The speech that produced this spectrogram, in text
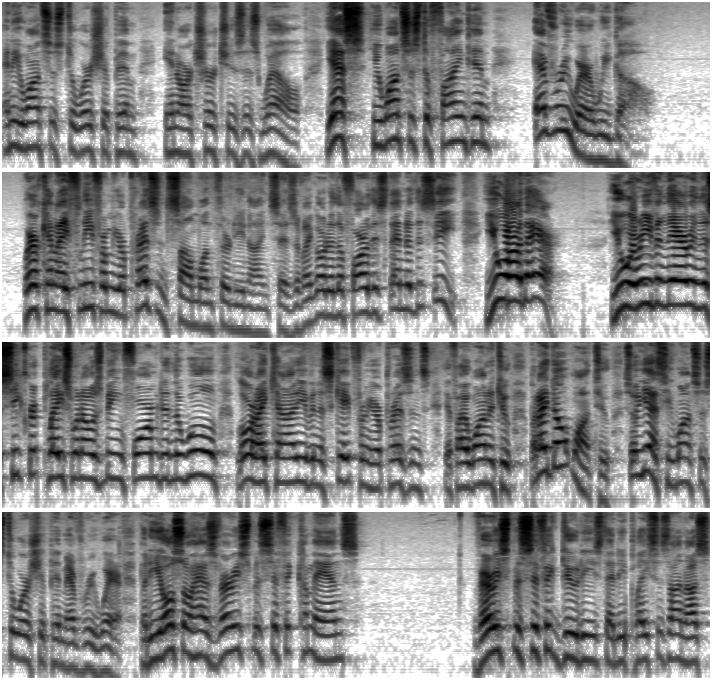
and He wants us to worship Him in our churches as well. Yes, He wants us to find Him everywhere we go. Where can I flee from your presence? Psalm 139 says. If I go to the farthest end of the sea, you are there. You were even there in the secret place when I was being formed in the womb. Lord, I cannot even escape from your presence if I wanted to, but I don't want to. So, yes, He wants us to worship Him everywhere. But He also has very specific commands, very specific duties that He places on us,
